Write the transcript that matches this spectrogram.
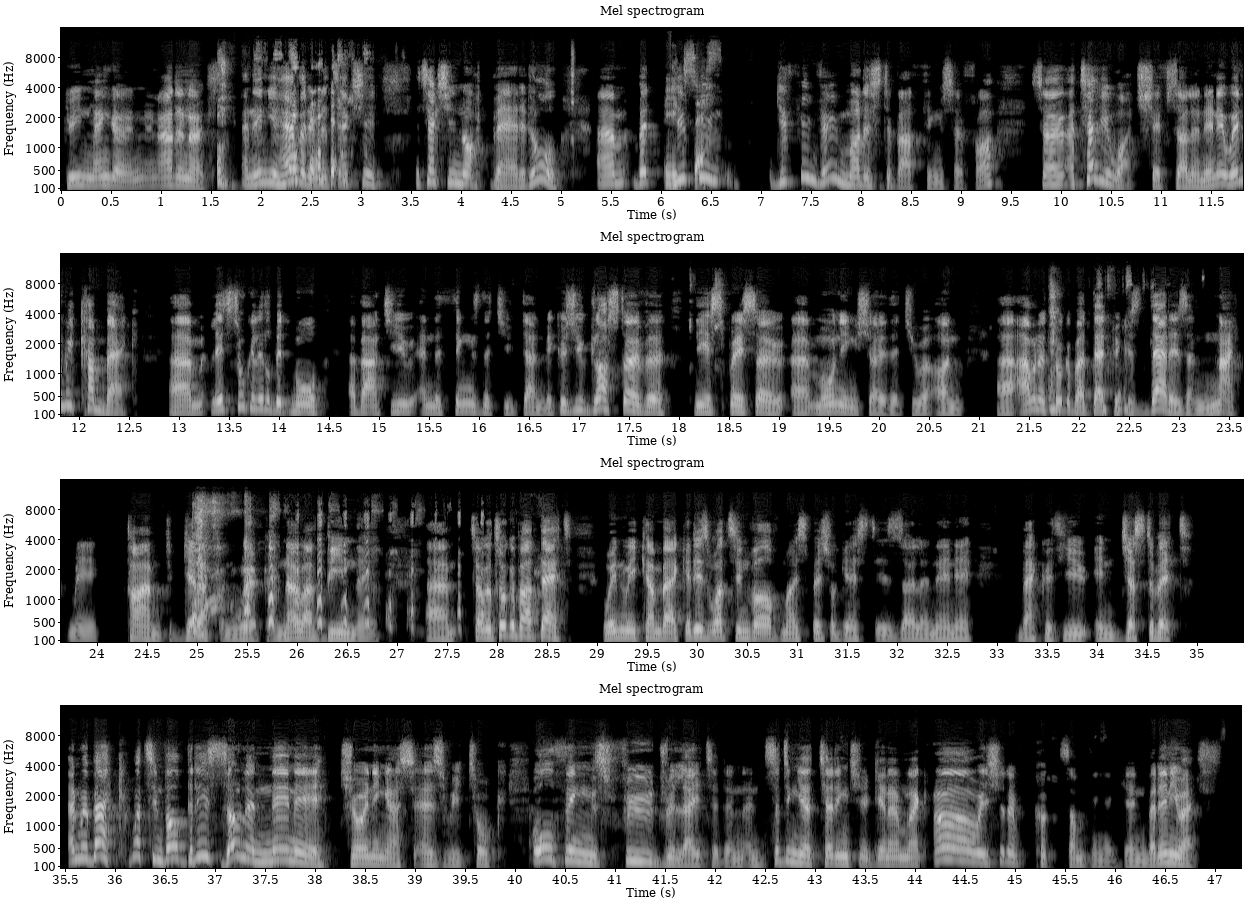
green mango and, and, I don't know. And then you have it, and it's actually it's actually not bad at all. Um, but exactly. you've been you've been very modest about things so far. So I tell you what, Chef Zola Nene, when we come back, um, let's talk a little bit more about you and the things that you've done because you glossed over the Expresso uh, morning show that you were on. Uh, I want to talk about that because that is a nightmare time to get up and work. I know I've been there. Um, so we'll talk about that when we come back. It is what's involved. My special guest is Zola Nene. Back with you in just a bit. And we're back. What's involved? It is Zola Nene joining us as we talk all things food related. And, and sitting here chatting to you again, I'm like, oh, we should have cooked something again. But anyway,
